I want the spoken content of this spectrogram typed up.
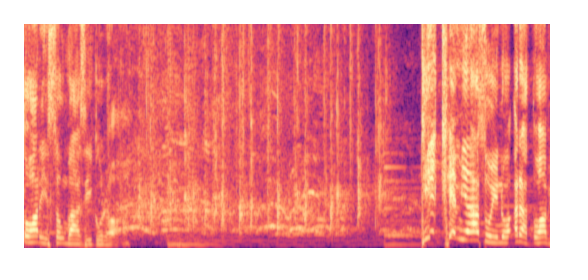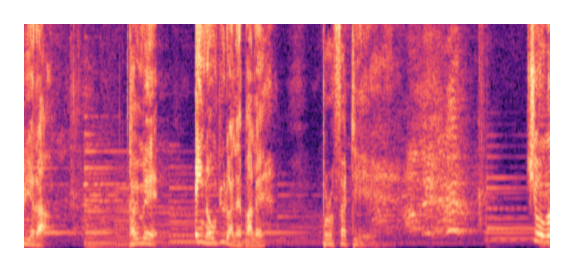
တော်ရီဆုံးပါစီကိုတော့ များဆိုရင်တော့အဲ့ဒါသွားပြီအဲ့ဒါဒါပေမဲ့အိမ်တော်ပြူတာလဲဗာလဲ prophetic ကျုံက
